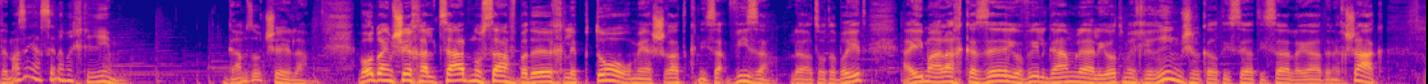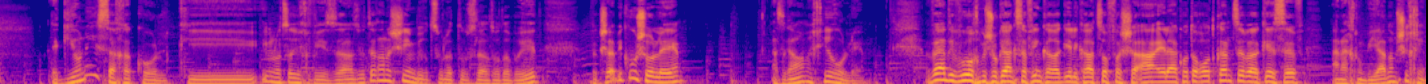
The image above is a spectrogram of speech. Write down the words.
ומה זה יעשה למחירים? גם זאת שאלה. ועוד בהמשך על צעד נוסף בדרך לפטור מאשרת כניסה, ויזה לארצות הברית. האם מהלך כזה יוביל גם לעליות מחירים של כרטיסי הטיסה ליעד הנחשק? הגיוני סך הכל, כי אם לא צריך ויזה, אז יותר אנשים ירצו לטוס לארצות הברית, וכשהביקוש עולה, אז גם המחיר עולה. והדיווח משוקי הכספים כרגיל לקראת סוף השעה, אלה הכותרות כאן צבע הכסף. אנחנו מיד ממשיכים.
